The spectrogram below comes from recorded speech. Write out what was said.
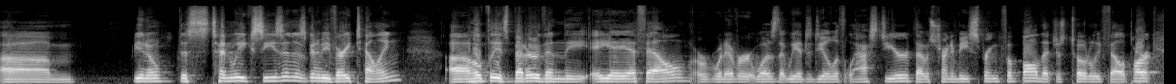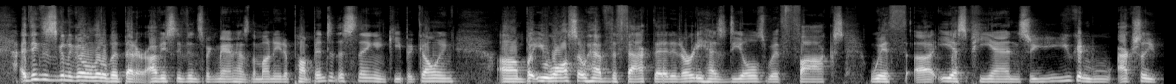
Um, you know, this 10 week season is going to be very telling. Uh, hopefully, it's better than the AAFL or whatever it was that we had to deal with last year that was trying to be spring football that just totally fell apart. I think this is going to go a little bit better. Obviously, Vince McMahon has the money to pump into this thing and keep it going. Um, but you also have the fact that it already has deals with Fox, with uh, ESPN, so you can actually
